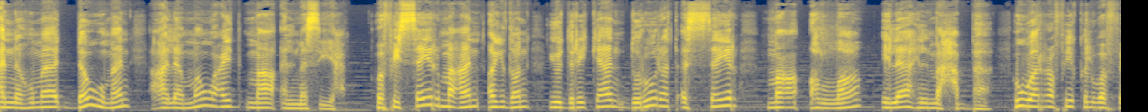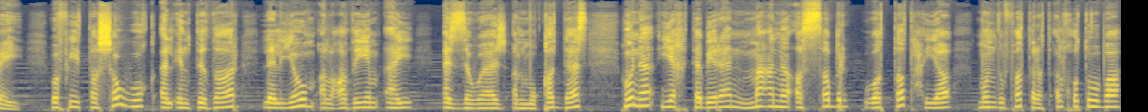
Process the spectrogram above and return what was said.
أنهما دوما على موعد مع المسيح. وفي السير معا أيضا يدركان ضرورة السير مع الله إله المحبة هو الرفيق الوفي. وفي تشوق الانتظار لليوم العظيم أي الزواج المقدس. هنا يختبران معنى الصبر والتضحية منذ فترة الخطوبة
